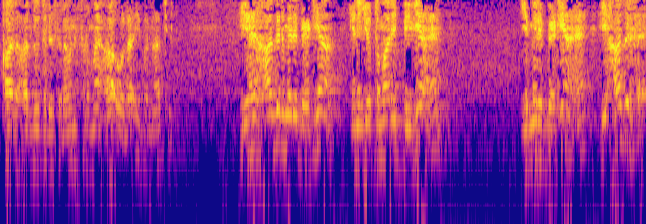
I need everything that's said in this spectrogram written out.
قال حضرت علیہ السلام نے فرمایا ہا اولا بناتی۔ یہ ہے حاضر میرے بیٹیاں یعنی جو تمہاری بیویاں ہیں، یہ میرے بیٹیاں ہیں، یہ حاضر ہے۔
